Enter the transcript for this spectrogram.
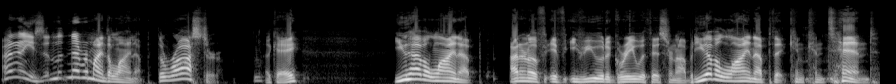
I don't know, never mind the lineup, the roster, okay? You have a lineup. I don't know if, if, if you would agree with this or not, but you have a lineup that can contend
